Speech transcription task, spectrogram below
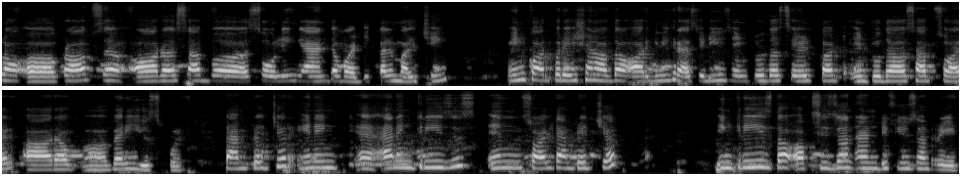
uh, crops, uh, or uh, sub uh, and the vertical mulching Incorporation of the organic residues into the silt cut into the subsoil are uh, uh, very useful. Temperature in, in uh, an increases in soil temperature increase the oxygen and diffusion rate.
